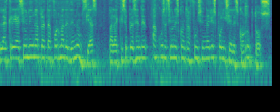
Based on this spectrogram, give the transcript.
la creación de una plataforma de denuncias para que se presenten acusaciones contra funcionarios policiales corruptos.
